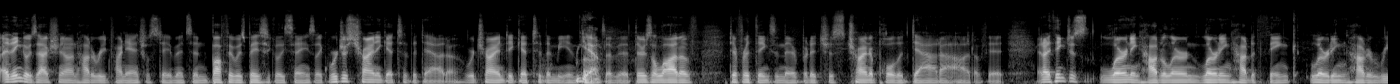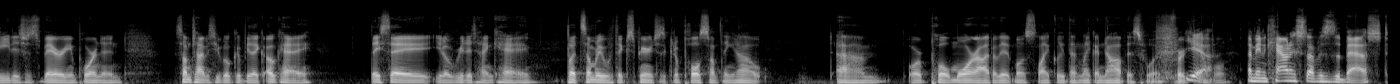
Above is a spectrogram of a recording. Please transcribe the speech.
I think it was actually on how to read financial statements, and Buffett was basically saying, "He's like, we're just trying to get to the data. We're trying to get to the meat and Yeah. bones of it. There's a lot of different things in there, but it's just trying to pull the data out of it. And I think just learning how to learn, learning how to think, learning how to read is just very important. And sometimes people could be like, okay, they say, you know, read a 10k, but somebody with experience is going to pull something out." Um, or pull more out of it most likely than like a novice would, for Yeah. example. I mean, accounting stuff is the best,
